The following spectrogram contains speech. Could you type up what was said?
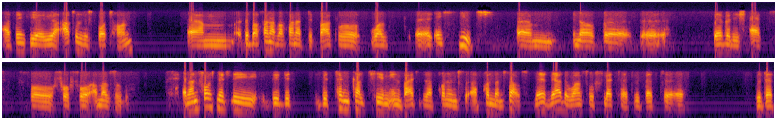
I think you're, you're absolutely spot on. Um, the Bafana Bafana debacle was a, a huge, um, you know, uh, uh, devilish act for for for Amazulu, and unfortunately, the, the the technical team invited upon, upon themselves. They they are the ones who flattered with that uh, with that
